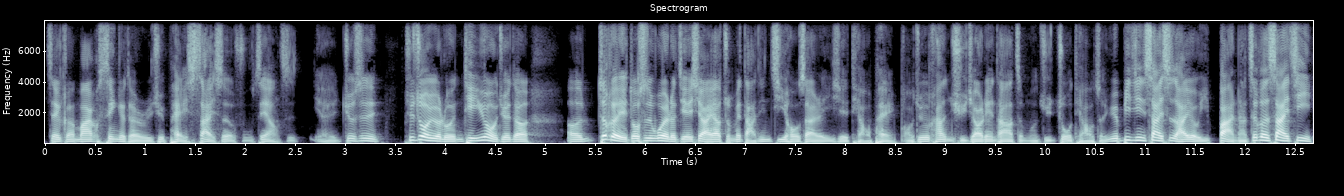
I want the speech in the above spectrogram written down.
这个 Mike Singletary 去配赛瑟夫这样子，呃，就是去做一个轮替，因为我觉得呃，这个也都是为了接下来要准备打进季后赛的一些调配哦，就是看许教练他怎么去做调整，因为毕竟赛事还有一半啊，这个赛季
